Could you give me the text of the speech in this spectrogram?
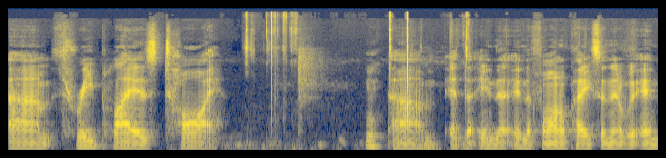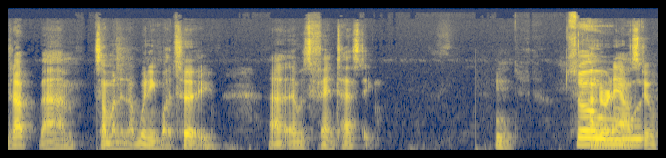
um, three players tie Hmm. um, at the in the in the final piece, and then it ended up um, someone ended up winning by two. Uh, that was fantastic. So Under an hour still.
